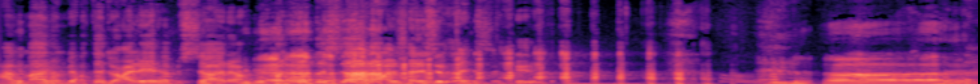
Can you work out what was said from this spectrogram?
عمالهم بيعتدوا عليها بالشارع ركض الشارع عشان يشوف إيش في آه.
